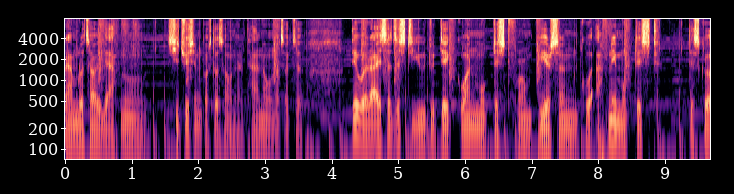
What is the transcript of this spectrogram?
राम्रो छ अहिले आफ्नो सिचुएसन कस्तो छ भनेर थाहा नहुनसक्छ। त्यो भएर I suggest you to take one mock test from पियर्सनको आफ्नै मोक टेस्ट त्यसको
